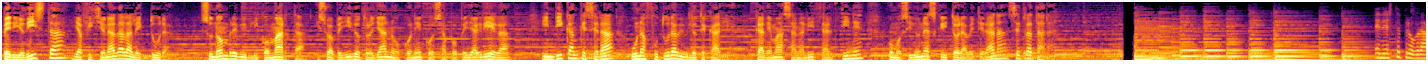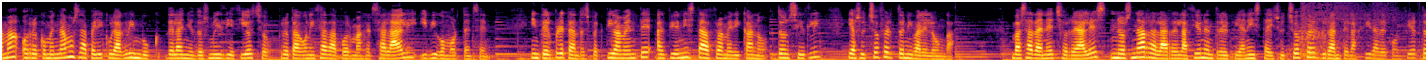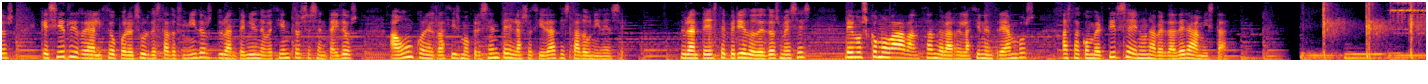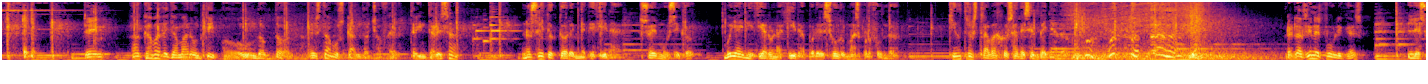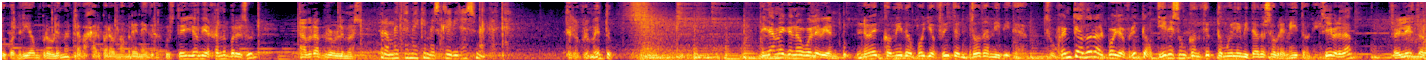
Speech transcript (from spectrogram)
Periodista y aficionada a la lectura, su nombre bíblico Marta y su apellido troyano con ecos a apopeya griega indican que será una futura bibliotecaria, que además analiza el cine como si de una escritora veterana se tratara. En este programa os recomendamos la película Green Book del año 2018, protagonizada por Mahershala Ali y Vigo Mortensen. Interpretan respectivamente al pianista afroamericano Don Shirley y a su chofer Tony Valelonga basada en hechos reales, nos narra la relación entre el pianista y su chofer durante la gira de conciertos que Shirley realizó por el sur de Estados Unidos durante 1962, aún con el racismo presente en la sociedad estadounidense. Durante este periodo de dos meses, vemos cómo va avanzando la relación entre ambos hasta convertirse en una verdadera amistad. Tim, acaba de llamar un tipo, un doctor. Está buscando chofer. ¿Te interesa? No soy doctor en medicina, soy músico. Voy a iniciar una gira por el sur más profundo. ¿Qué otros trabajos ha desempeñado? Relaciones públicas. ¿Le supondría un problema trabajar para un hombre negro? ¿Usted y yo viajando por el sur? Habrá problemas. Prométeme que me escribirás una carta. Te lo prometo. Dígame que no huele bien. No he comido pollo frito en toda mi vida. Su gente adora el pollo frito. Tienes un concepto muy limitado sobre mí, Tony. Sí, ¿verdad? Soy listo.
